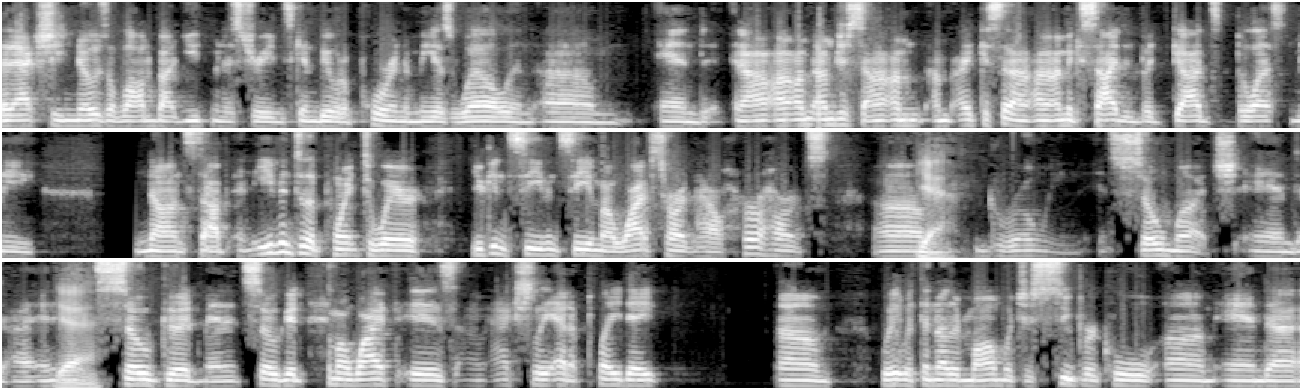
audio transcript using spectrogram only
that actually knows a lot about youth ministry and is going to be able to pour into me as well. And um, and and I, am I'm just I'm, I'm like I said I'm excited, but God's blessed me nonstop, and even to the point to where you can see even see in my wife's heart how her heart's um, yeah. growing so much, and uh, and yeah. it's so good, man. It's so good. My wife is um, actually at a play date um, with, with another mom, which is super cool. Um, and uh,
